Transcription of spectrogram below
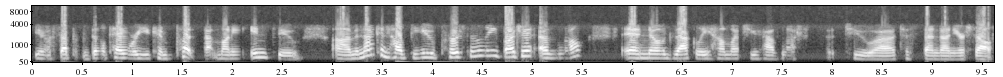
you know, separate bill pay where you can put that money into, um, and that can help you personally budget as well and know exactly how much you have left to uh, to spend on yourself.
